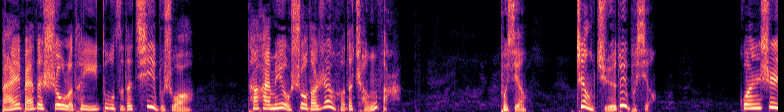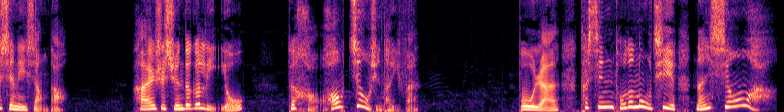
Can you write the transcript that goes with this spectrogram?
白白的受了他一肚子的气不说，他还没有受到任何的惩罚。不行，这样绝对不行。管事心里想到，还是寻得个理由，得好好教训他一番，不然他心头的怒气难消啊。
